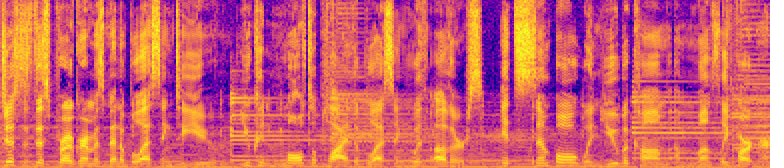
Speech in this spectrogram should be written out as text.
Just as this program has been a blessing to you, you can multiply the blessing with others. It's simple when you become a monthly partner.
